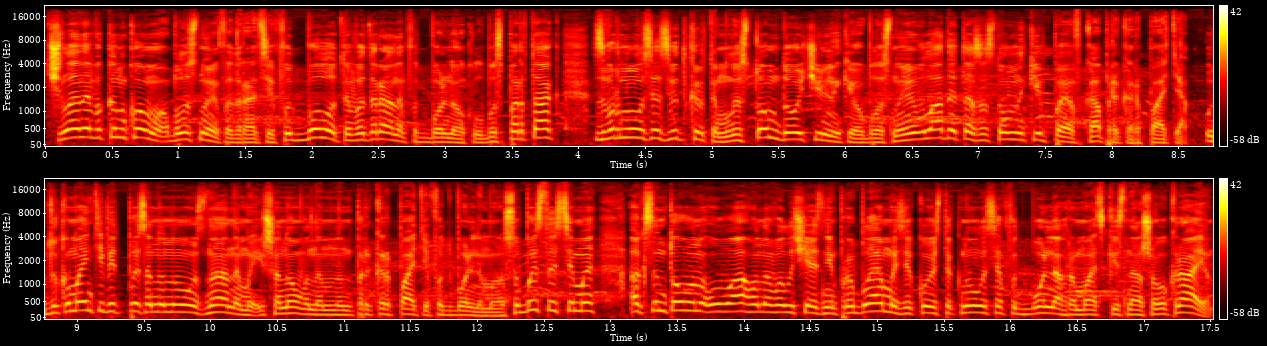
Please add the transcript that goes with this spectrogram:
Члени виконкому обласної федерації футболу та ветерани футбольного клубу Спартак звернулися з відкритим листом до очільників обласної влади та засновників ПФК Прикарпаття. У документі, підписаному знаними і шанованими на Прикарпатті футбольними особистостями, акцентовано увагу на величезні проблеми, з якою стикнулася футбольна громадськість нашого краю.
